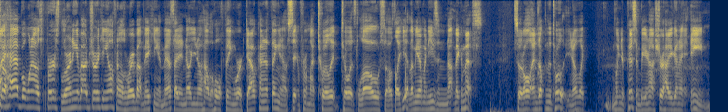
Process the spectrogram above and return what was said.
I had, but when I was first learning about jerking off and I was worried about making a mess, I didn't know, you know, how the whole thing worked out kind of thing. And I was sitting in front of my toilet till it's low. So I was like, yeah, let me get on my knees and not make a mess. So it all ends up in the toilet, you know, like when you're pissing, but you're not sure how you're going to aim.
